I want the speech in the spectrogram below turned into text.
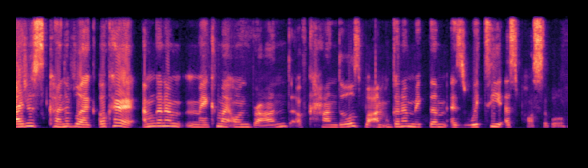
I just kind of like, okay, I'm gonna make my own brand of candles, but I'm gonna make them as witty as possible.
